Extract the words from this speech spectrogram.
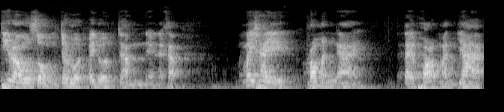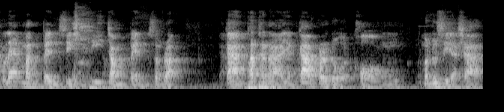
ที่เราส่งจรวดไปดวงจันทร์เนี่ยนะครับ ไม่ใช่เพราะมันง่าย แต่เพราะมันยากและมันเป็นสิ่งที่จำเป็นสำหรับการพัฒนาอย่างก้าวกระโดดของมนุษยชาติ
